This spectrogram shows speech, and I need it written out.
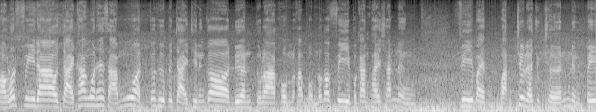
ออกรถฟรีดาวจ่ายค่างวดให้ 3 งวด ก็คือไปจ่ายทีนึงก็เดือนตุลาคมนะครับผมแล้วก็ฟรีประกันภัยชั้นหนึ่งฟรีบัตรบัตรช่วยเหลือฉุกเฉิน 1 ปี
